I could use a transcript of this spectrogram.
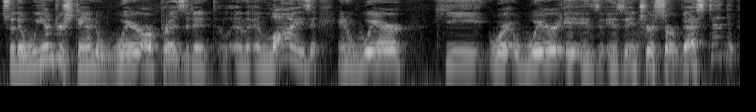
so that we understand where our president and, lies and where he where where his his interests are vested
